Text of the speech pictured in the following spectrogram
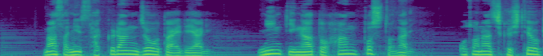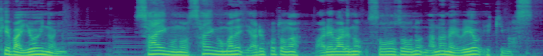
う。まさに錯乱状態であり、任期があと半年となり、おとなしくしておけばよいのに、最後の最後までやることが我々の想像の斜め上を行きます。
